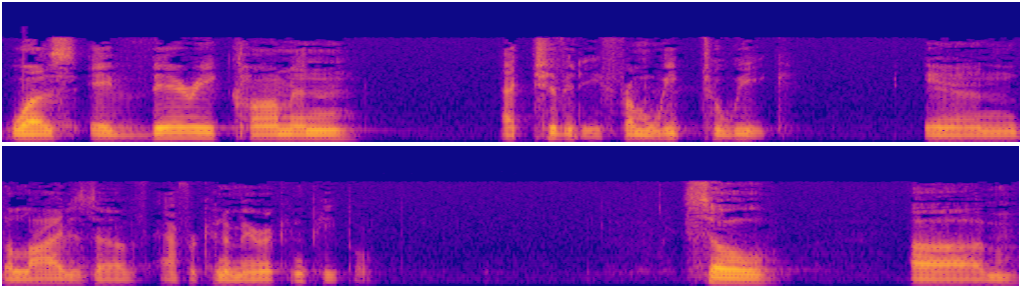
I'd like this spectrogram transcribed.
was a very common activity from week to week in the lives of African American people. So, um,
